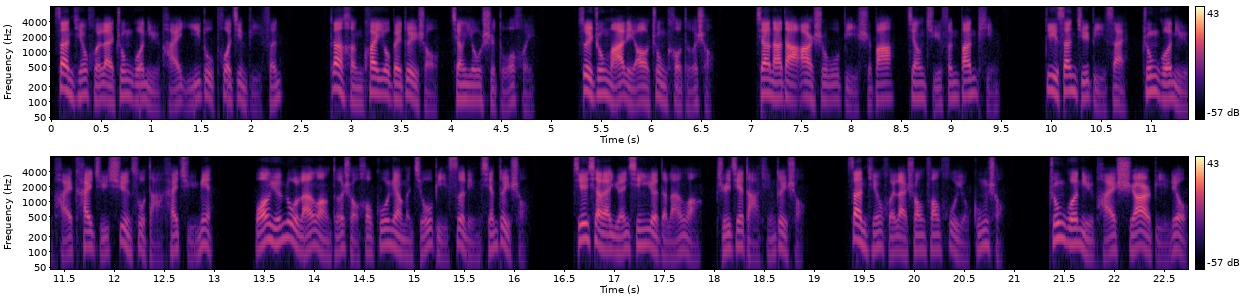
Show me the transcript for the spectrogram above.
暂停回来中国女排一度迫近比分，但很快又被对手将优势夺回，最终马里奥重扣得手，加拿大二十五比十八将局分扳平。第三局比赛中国女排开局迅速打开局面，王云璐拦网得手后，姑娘们九比四领先对手。接下来，袁心玥的拦网直接打停对手，暂停回来，双方互有攻守。中国女排十二比六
